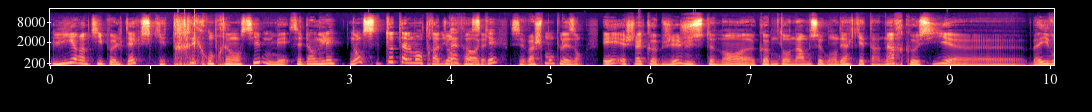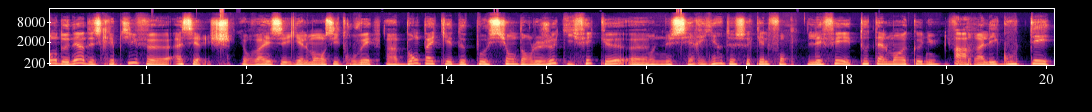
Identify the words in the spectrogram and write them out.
lire un petit peu le texte qui est très compréhensible, mais C'est de l'anglais? Non, c'est totalement traduit en français. C'est vachement plaisant. Et chaque objet, justement, euh, comme ton arme secondaire qui est un arc aussi, euh, bah, ils vont donner un descriptif euh, assez riche. Et on va essayer également aussi trouver un bon paquet de potions dans le jeu qui fait que euh, on ne sait rien de ce qu'elles font. L'effet est totalement inconnu. Il Ah. faudra les goûter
